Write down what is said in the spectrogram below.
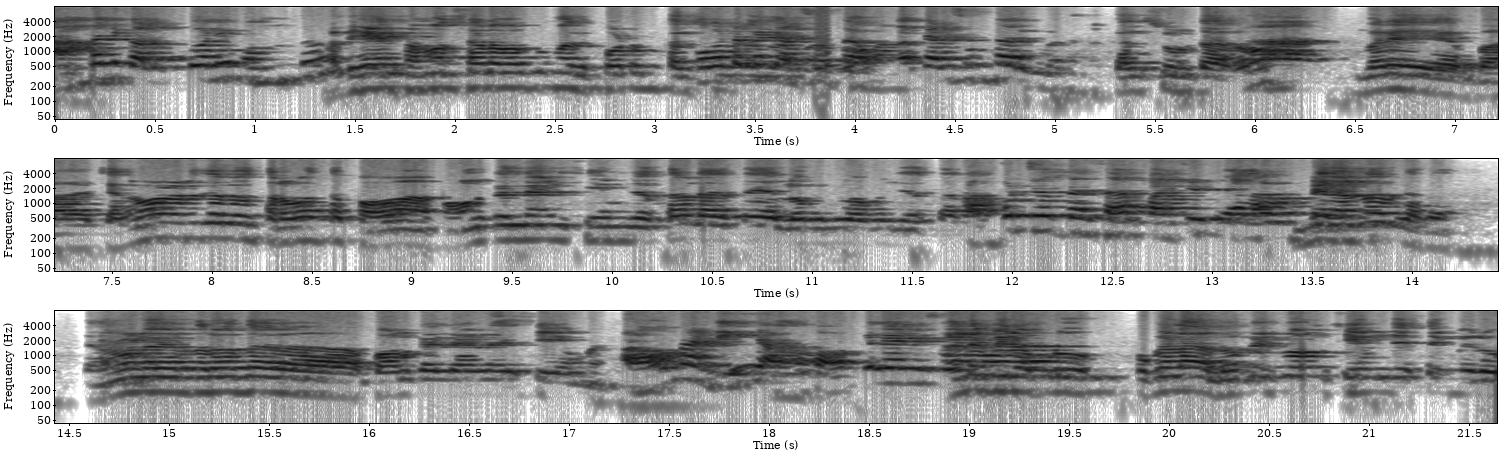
అందరిని కలుపుకొని ముందు పదిహేను సంవత్సరాల వరకు మాది కూటమి కలిసి కూటమి కలిసి. ఉంటామన్నారు కలిసి ఉంటారు కూడా. కలిసి ఉంటారు. మరి చంద్రబాబు నాయుడు గారు తర్వాత పవన్ పవన్ కళ్యాణ్ సీఎం చేస్తారా లేకపోతే లోకేష్ బాబు చేస్తారా? అప్పుడు చూద్దాం సార్ పరిస్థితి ఎలా ఉంటుంది? అన్నారు కదా. గారి తర్వాత పవన్ కళ్యాణ్ సీఎం అవునండి పవన్ కళ్యాణ్ అంటే మీరు అప్పుడు ఒకవేళ లోకేష్ బాబు సీఎం చేస్తే మీరు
